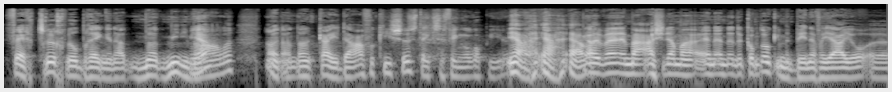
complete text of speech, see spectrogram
ver terug wil brengen naar, naar het minimale. Nou, dan, dan kan je daarvoor kiezen. Steek zijn vinger op hier. Ja, ja, ja, Maar, maar- maar als je dan maar. En, en, en er komt ook iemand binnen van ja, joh. eh,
